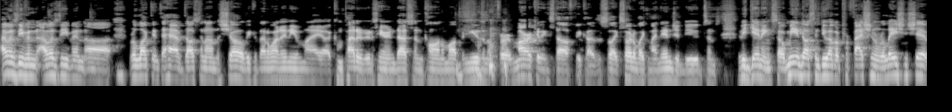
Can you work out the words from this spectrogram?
I was even I was even uh, reluctant to have Dustin on the show because I don't want any of my uh, competitors hearing Dustin calling them up and using them for marketing stuff because it's like sort of like my ninja dude since the beginning. So me and Dustin do have a professional relationship,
